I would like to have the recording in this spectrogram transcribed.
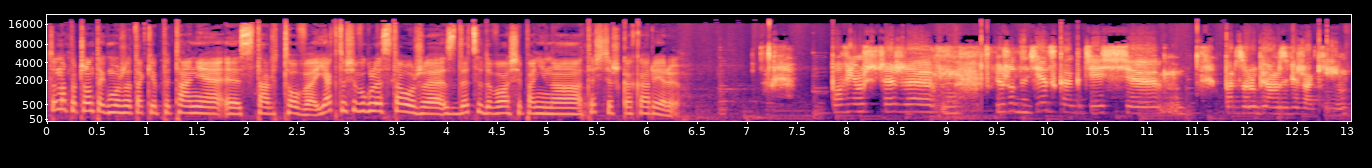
To na początek może takie pytanie e, startowe. Jak to się w ogóle stało, że zdecydowała się pani na tę ścieżkę kariery? Powiem szczerze, już od dziecka gdzieś e, bardzo lubiłam zwierzaki.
